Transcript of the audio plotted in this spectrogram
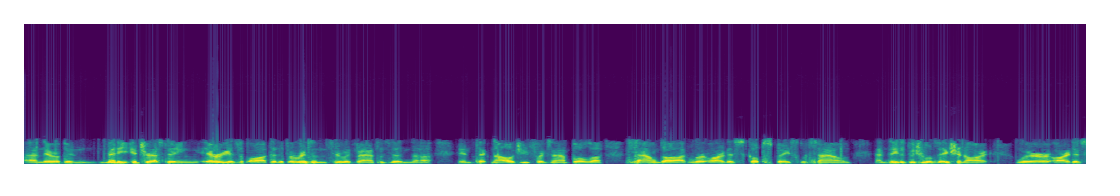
And there have been many interesting areas of art that have arisen through advances in uh, in technology. For example, uh, sound art, where artists sculpt space with sound, and data visualization art, where artists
